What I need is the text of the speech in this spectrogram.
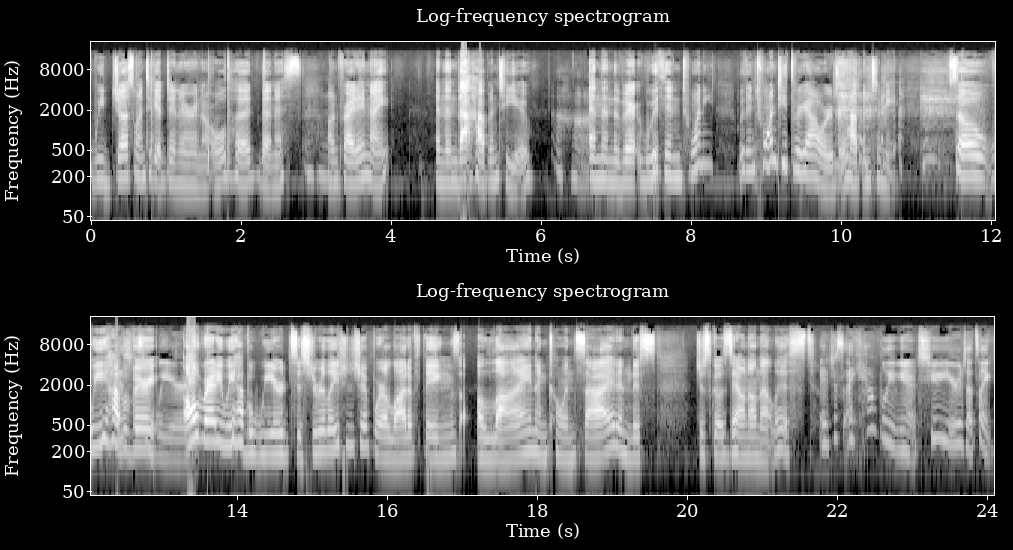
we just went to get dinner in our old hood, Venice, Mm-hmm. on Friday night, and then that happened to you. Uh-huh. And then the very within twenty within twenty three hours, it happened to me. So we have It's a very weird. already we have a weird sister relationship where a lot of things align and coincide, and this just goes down on that list. It just I can't believe, you know, two years, that's like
